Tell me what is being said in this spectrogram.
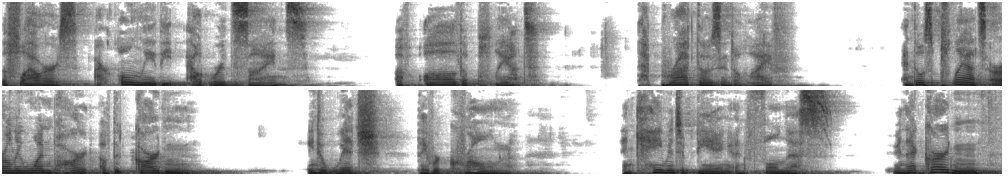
the flowers, are only the outward signs of all the plant that brought those into life. And those plants are only one part of the garden into which they were grown and came into being and fullness. And that garden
